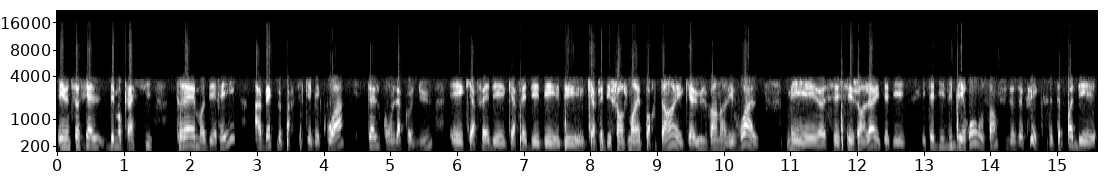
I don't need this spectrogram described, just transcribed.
et une social-démocratie très modérée, avec le Parti québécois, tel qu'on l'a connu et qui a fait des qui a fait des, qui a fait des changements importants et qui a eu le vent dans les voiles. Mais euh, ces, ces gens-là étaient des étaient des libéraux au sens philosophique. C'était pas des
